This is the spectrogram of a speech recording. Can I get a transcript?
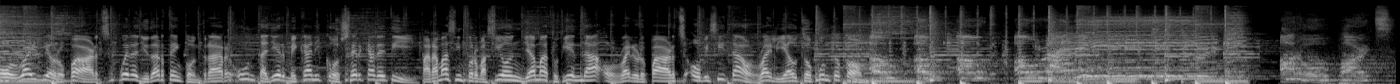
O'Reilly Auto Parts puede ayudarte a encontrar un taller mecánico cerca de ti. Para más información, llama a tu tienda O'Reilly Auto Parts o visita oreillyauto.com. oh, oh, O'Reilly Auto Parts.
